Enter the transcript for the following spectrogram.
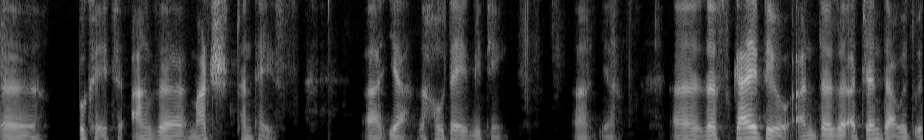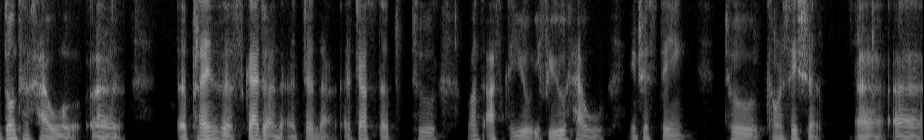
uh, book it on the March twentieth. Uh, yeah, the whole day meeting. Uh, yeah, uh, the schedule and the, the agenda we, we don't have uh, uh, plan the schedule and agenda. uh, Just uh, to want to ask you if you have interesting to conversation uh, uh,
